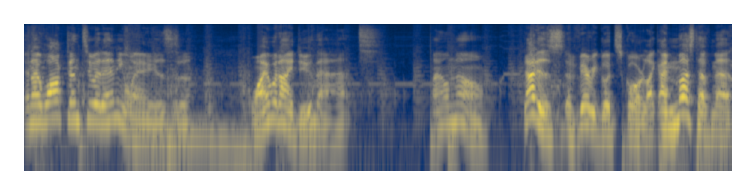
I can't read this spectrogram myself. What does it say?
and I walked into it anyways. why would I do that? I don't know. That is a very good score. Like, I must have met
